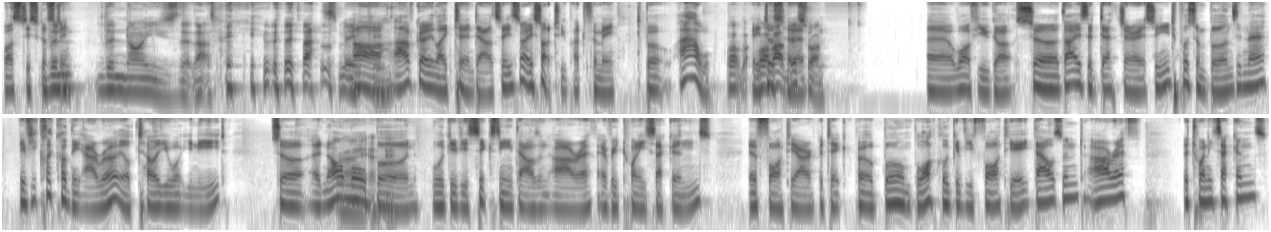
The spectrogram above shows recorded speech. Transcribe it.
What's disgusting? the the noise that that's that that's making. Oh, I've got it like turned down, so it's not it's not too bad for me. But ow, what what about this one? uh, what have you got? So that is a death generator. So you need to put some bones in there. If you click on the arrow, it'll tell you what you need. So a normal Right, okay. bone will give you sixteen thousand RF every twenty seconds at forty RF per tick. But a bone block will give you forty-eight thousand RF for twenty seconds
